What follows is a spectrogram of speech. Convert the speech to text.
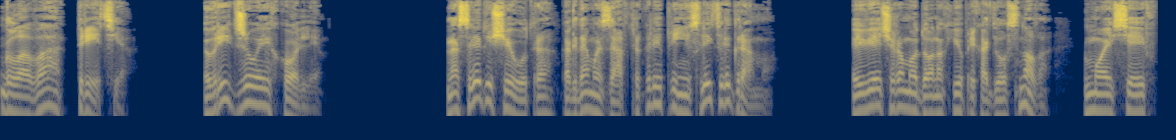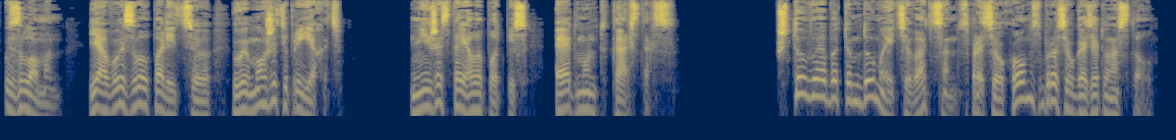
Глава третья. В Риджуэй-Холле. На следующее утро, когда мы завтракали, принесли телеграмму. Вечером у Донахью приходил снова. Мой сейф взломан. Я вызвал полицию. Вы можете приехать. Ниже стояла подпись «Эдмунд Карстерс». «Что вы об этом думаете, Ватсон?» — спросил Холмс, бросив газету на стол.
